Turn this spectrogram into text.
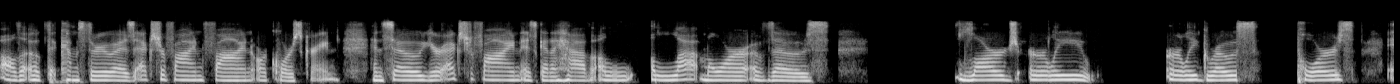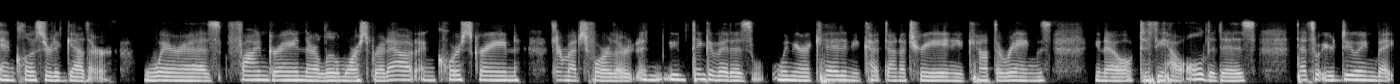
all the oak that comes through as extra fine, fine, or coarse grain. And so your extra fine is going to have a, a lot more of those large early early growth pores and closer together. Whereas fine grain, they're a little more spread out, and coarse grain, they're much further. And you think of it as when you're a kid and you cut down a tree and you count the rings, you know, to see how old it is. That's what you're doing, but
